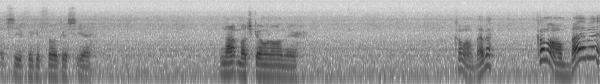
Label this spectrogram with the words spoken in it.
Let's see if we could focus. Yeah. Not much going on there. Come on, baby. Come on, baby.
